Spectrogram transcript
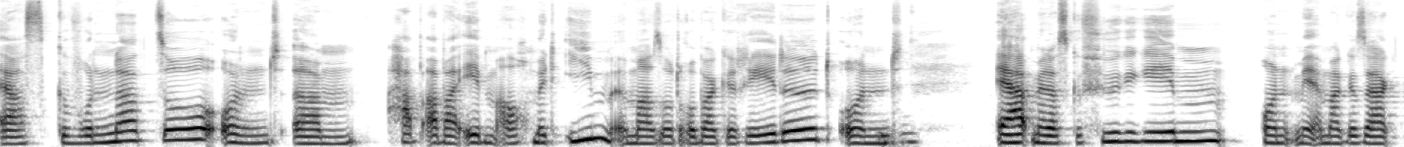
erst gewundert so und ähm, habe aber eben auch mit ihm immer so drüber geredet und Mhm. er hat mir das Gefühl gegeben und mir immer gesagt,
